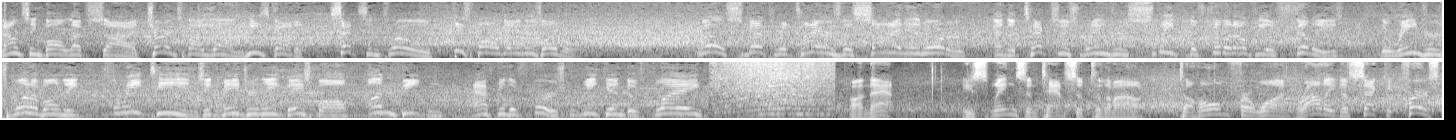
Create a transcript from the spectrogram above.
Bouncing ball left side, charged by Jung. He's got it. Sets and throws. This ball game is over. Will Smith retires the side in order, and the Texas Rangers sweep the Philadelphia Phillies. The Rangers, one of only three teams in Major League Baseball, unbeaten after the first weekend of play. On that, he swings and taps it to the mound. To home for one. Raleigh to second. First,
